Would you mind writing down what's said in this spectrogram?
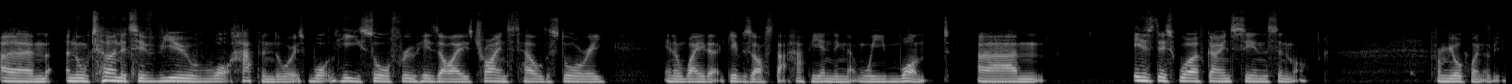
um, an alternative view of what happened, or it's what he saw through his eyes, trying to tell the story in a way that gives us that happy ending that we want. Um, is this worth going to see in the cinema? From your point of view,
